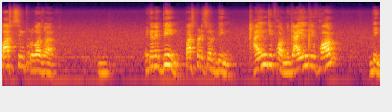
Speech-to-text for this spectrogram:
past simple was wa এখানে been past participle been. ING ফর্মে যে ING form been.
